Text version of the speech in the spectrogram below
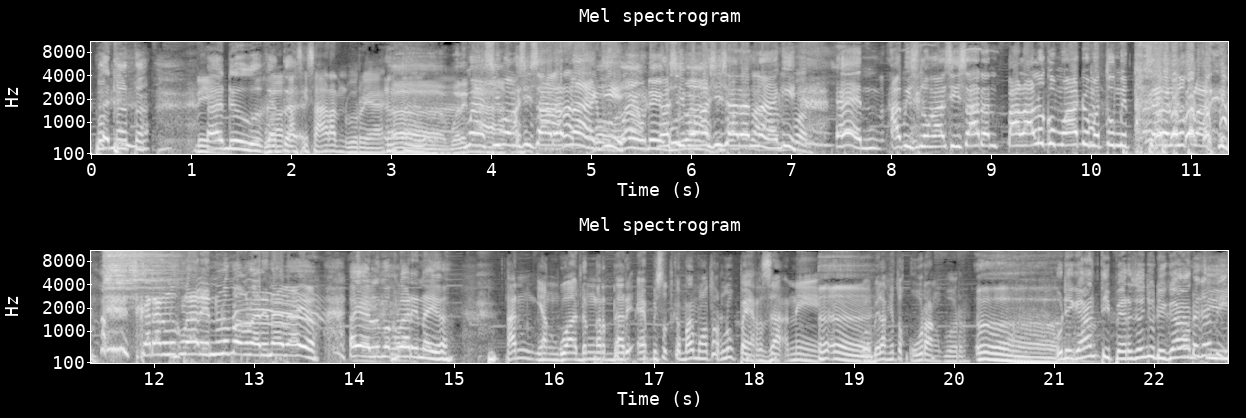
gua kata Nih, Aduh, gua gua kata- kasih saran bur ya. Eh, boleh Masih mau ngasih saran Saran, lagi. boleh, udah, Masih mau ngasih saran Saran, lagi. Pur. Eh, abis lu ngasih saran, pala lu gua mau adu sama tumit. Sekarang lu keluarin. Sekarang lu keluarin. Lu mau keluarin apa? Ayo. Ayo lu mau keluarin ayo. Kan yang gua denger dari episode kemarin motor lu Perza nih. Heeh. Gua bilang itu kurang pur. Oh. Udah ganti, Perzonya udah ganti. udah ganti.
